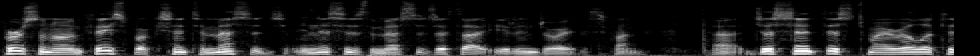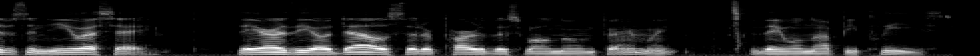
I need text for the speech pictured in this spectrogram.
person on Facebook sent a message, and this is the message I thought you'd enjoy it. It's fun. Uh, just sent this to my relatives in the USA. They are the Odells that are part of this well known family. They will not be pleased.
